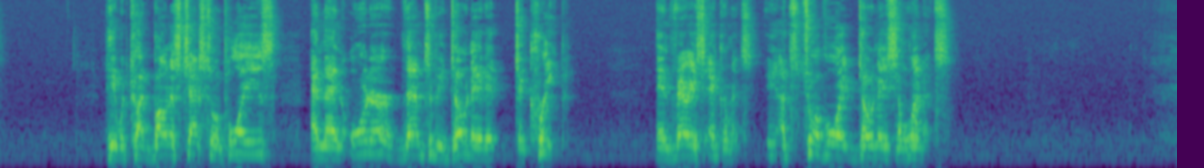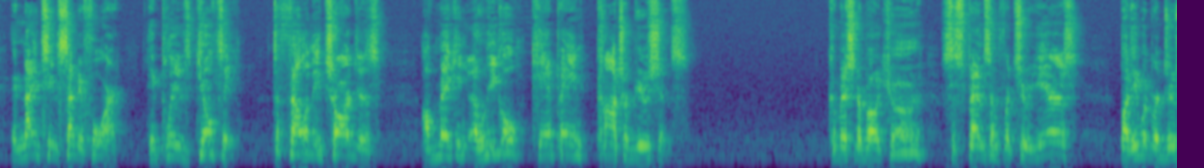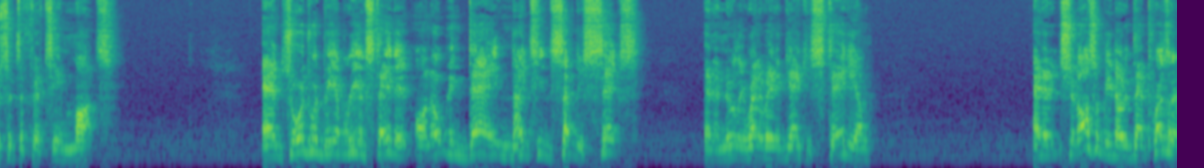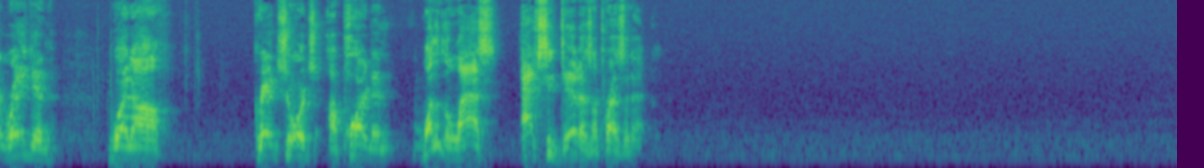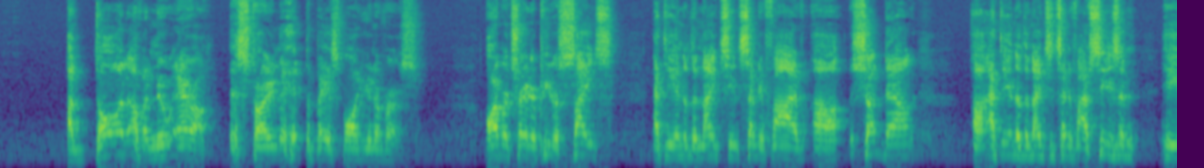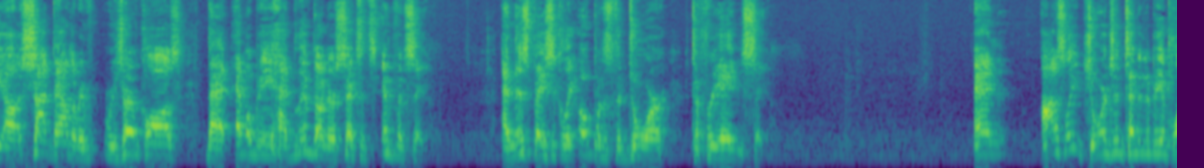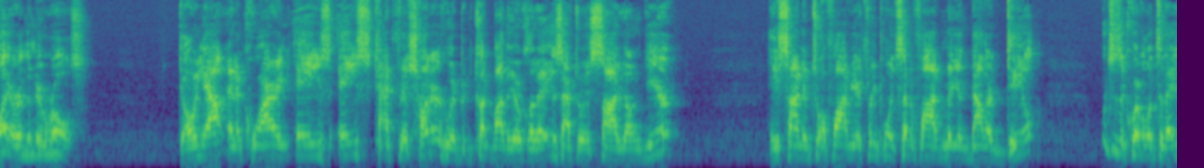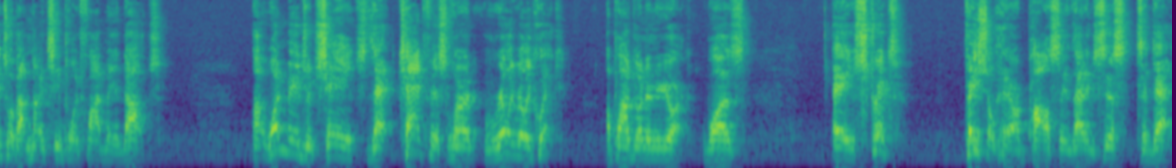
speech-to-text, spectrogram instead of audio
He would cut bonus checks to employees and then order them to be donated to Creep in various increments uh, to avoid donation limits. In 1974, he pleads guilty to felony charges of making illegal campaign contributions. Commissioner Bowie Kuhn suspends him for two years, but he would reduce it to 15 months. And George would be reinstated on opening day 1976 in a newly renovated Yankee Stadium. And it should also be noted that President Reagan would uh, grant George a pardon one of the last acts he did as a president. A dawn of a new era is starting to hit the baseball universe. Arbitrator Peter Seitz, at the end of the 1975 uh, shutdown, uh, at the end of the 1975 season, he uh, shot down the re- reserve clause that MLB had lived under since its infancy. And this basically opens the door to free agency. And honestly, George intended to be a player in the new rules. Going out and acquiring A's ace Catfish Hunter, who had been cut by the Oakland A's after his Cy Young year. He signed him to a five year, $3.75 million deal, which is equivalent today to about $19.5 million. Uh, one major change that Catfish learned really, really quick upon going to New York was a strict facial hair policy that exists today.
